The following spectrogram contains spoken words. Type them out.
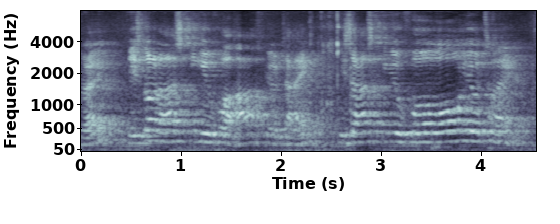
Right? He's not asking you for half your time, He's asking you for all your time.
